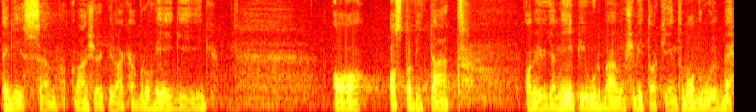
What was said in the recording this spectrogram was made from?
egészen a második világháború végéig, a, azt a vitát, ami ugye népi urbánus vitaként vonul be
